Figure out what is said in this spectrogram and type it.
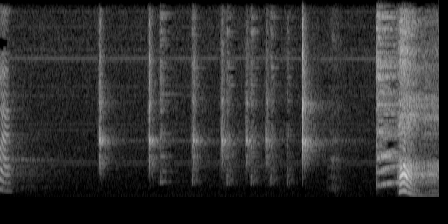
来。啊！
